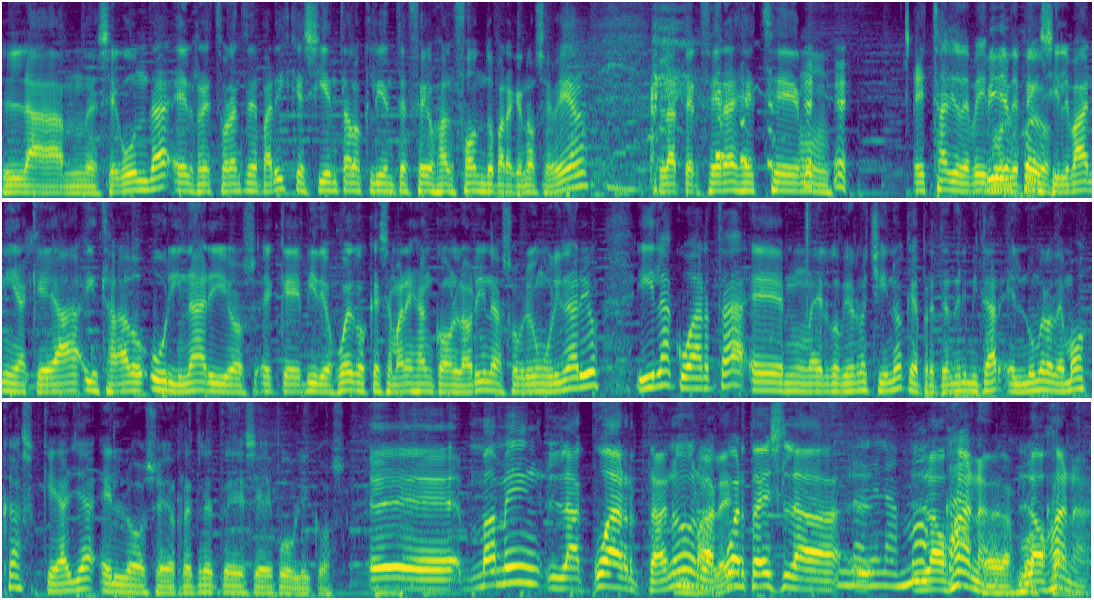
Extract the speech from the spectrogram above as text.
La mm, segunda, el restaurante de París, que sienta a los clientes feos al fondo para que no se vean. La tercera es este... Estadio de béisbol de. Pensilvania que ha instalado urinarios, eh, que videojuegos que se manejan con la orina sobre un urinario. Y la cuarta, eh, el gobierno chino que pretende limitar el número de moscas que haya en los eh, retretes eh, públicos. Eh, Mamen, la cuarta, ¿no? Vale. La cuarta es la, La de las la moscas. hojana. La de las La hojana.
